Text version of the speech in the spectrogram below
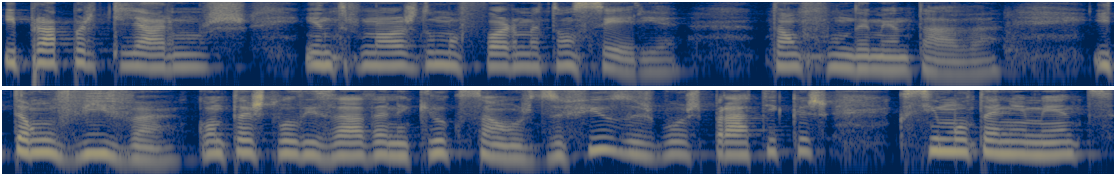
e para a partilharmos entre nós de uma forma tão séria, tão fundamentada e tão viva, contextualizada naquilo que são os desafios, as boas práticas que simultaneamente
